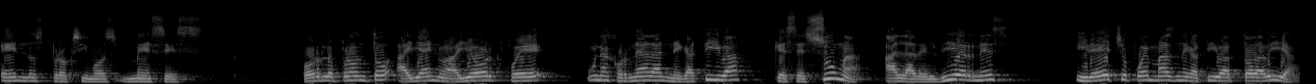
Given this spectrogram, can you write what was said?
en los próximos meses. Por lo pronto, allá en Nueva York fue una jornada negativa que se suma a la del viernes y de hecho fue más negativa todavía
